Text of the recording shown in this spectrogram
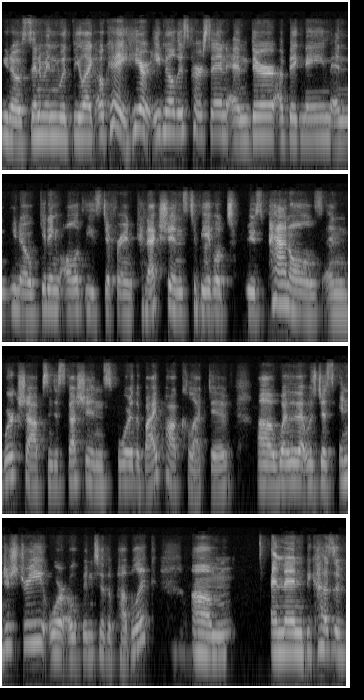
you know, Cinnamon would be like, okay, here, email this person, and they're a big name, and you know, getting all of these different connections to be able to produce panels and workshops and discussions for the BIPOC collective, uh, whether that was just industry or open to the public. Mm-hmm. Um, and then because of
